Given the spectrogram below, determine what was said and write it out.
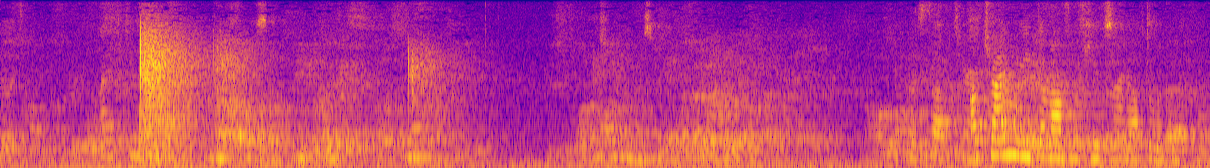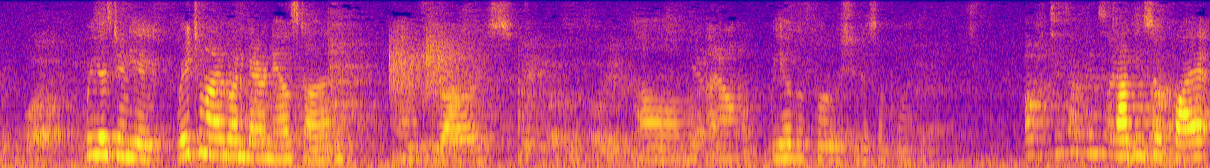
really tall. I have to. I stopped I'll read off of you so I don't have to look at my phone. What are you guys doing today? Rachel and I are going to get our nails done in a few hours. Um, I don't. We have a photo shoot at some point. Oh. Talking so quiet.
